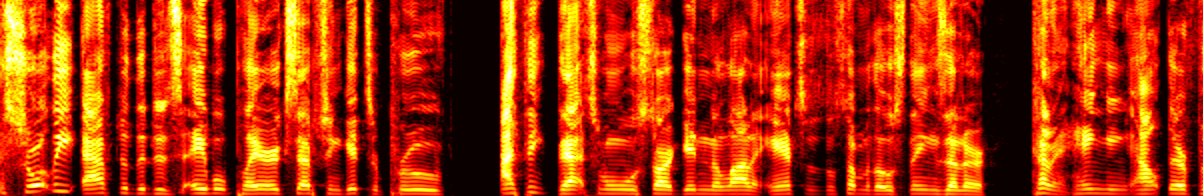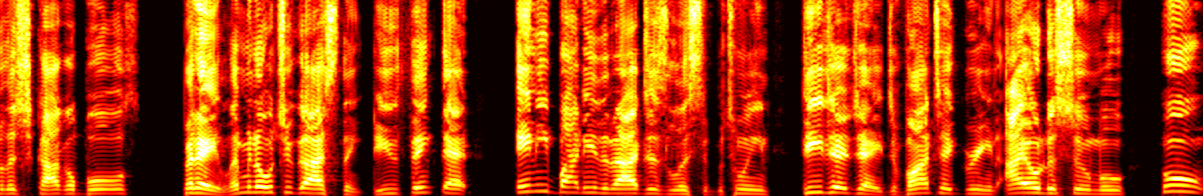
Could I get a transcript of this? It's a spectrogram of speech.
shortly after the disabled player exception gets approved. I think that's when we'll start getting a lot of answers on some of those things that are kind of hanging out there for the Chicago Bulls. But hey, let me know what you guys think. Do you think that anybody that I just listed between DJJ, Javonte Green, Ayo Dosunmu, who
